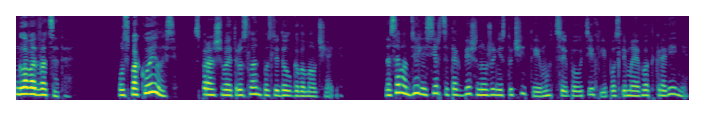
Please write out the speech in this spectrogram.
Глава 20. «Успокоилась?» — спрашивает Руслан после долгого молчания. На самом деле сердце так бешено уже не стучит, и эмоции поутихли после моего откровения,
